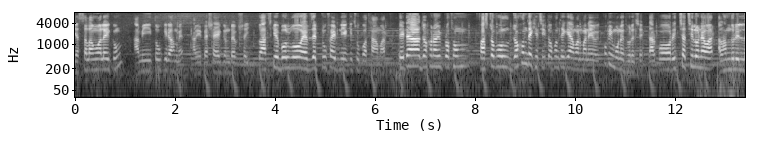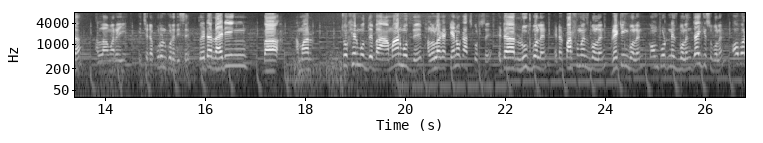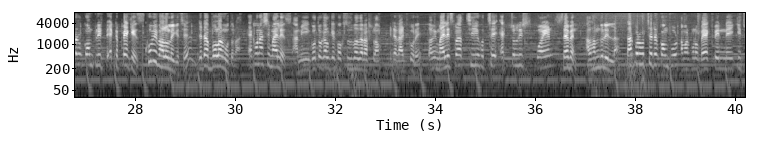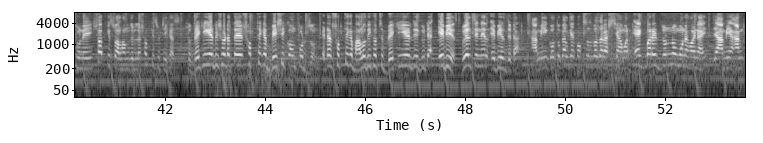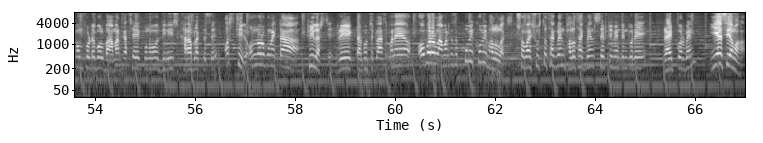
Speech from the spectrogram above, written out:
জি, আসসালামু আলাইকুম। আমি তৌকির আহমেদ, আমি পেশায় একজন ব্যবসায়ী। তো আজকে বলব এফজেড টু ফাইভ নিয়ে কিছু কথা আমার। তো এটা যখন আমি প্রথম ফার্স্ট অফ অল যখন দেখেছি, তখন থেকে আমার মানে খুবই মনে ধরেছে। তারপর ইচ্ছা ছিল নেওয়ার, আলহামদুলিল্লাহ। আল্লাহ আমার এই ইচ্ছেটা পূরণ করে দিছে। তো এটা রাইডিং বা আমার চোখের মধ্যে বা আমার মধ্যে ভালো লাগা কেন কাজ করছে? এটার লুক বলেন, এটার পারফরমেন্স বলেন ব্রেকিং বলেন কমফোর্টনেস বলেন, যাই কিছু বলেন ওভারঅল কমপ্লিট একটা প্যাকেজ খুবই ভালো লেগেছে, যেটা বলার মতো না। এখন আসি মাইলেজ আমি গতকালকে কক্সবাজার আসলাম, এটা রাইড করে। তো আমি মাইলেজ পাচ্ছি হচ্ছে একচল্লিশ পয়েন্ট সেভেন আলহামদুলিল্লাহ। তারপর হচ্ছে এটার কমফোর্ট আমার কোনো ব্যাক পেন নেই, কিছু নেই সব কিছু আলহামদুলিল্লাহ সব কিছু ঠিক আছে। তো ব্রেকিং এর বিষয়টাতে সব থেকে বেশি কমফোর্ট জোন এটার সব থেকে ভালো দিক হচ্ছে ব্রেকিং এর যে দুইটা এবিএস ডুয়েল চ্যানেল এবিএস যেটা, আমি গতকালকে কক্সবাজার আসছি, আমার একবারের জন্য মনে হয় নাই যে আমি আনকমফোর্টেবল বা আমার কাছে কোনো জিনিস খারাপ লাগতেছে। অস্থির, অন্যরকম একটা ফিল আসছে। ব্রেক তারপর হচ্ছে ক্লাস মানে ওভারঅল আমার কাছে খুবই খুবই ভালো লাগছে। সবাই সুস্থ থাকবেন, ভালো থাকবেন সেফটি মেনটেন করে ড্রাইভ করবেন। ইয়াসি আমাহা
